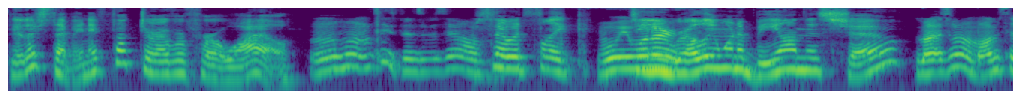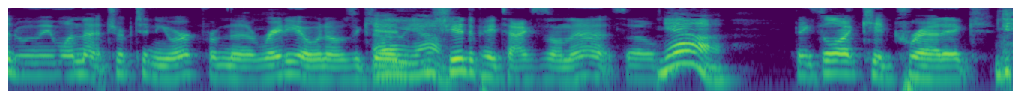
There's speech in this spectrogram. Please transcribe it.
the other stuff, and it fucked her over for a while. Mm-hmm. It's expensive as hell. So it's like, When we do you our- really want to be on this show? My, that's what my mom said when we won that trip to New York from the radio when I was a kid. Oh, yeah. She had to pay taxes on that. So Yeah. thanks a lot, Kidd Kraddick.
